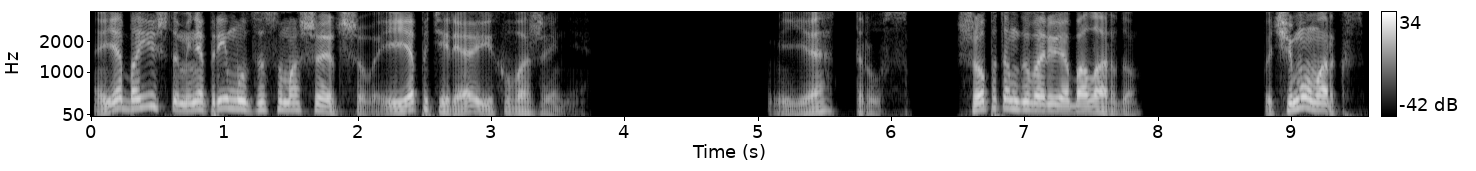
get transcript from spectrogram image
я боюсь, что меня примут за сумасшедшего, и я потеряю их уважение. Я трус. Шепотом говорю я Баларду. Почему, Маркус?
